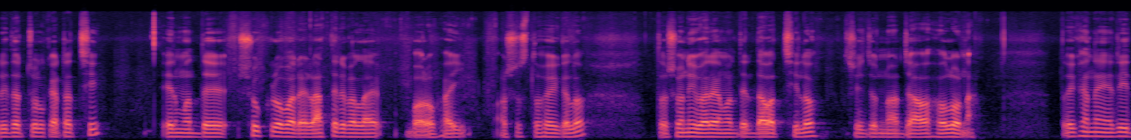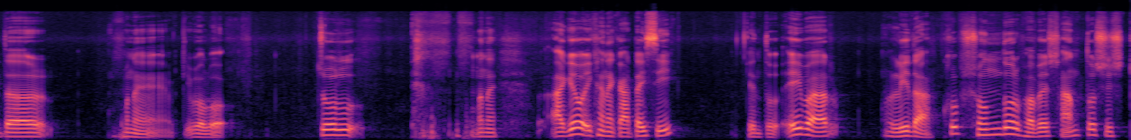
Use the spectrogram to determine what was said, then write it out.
হৃদয় চুল কাটাচ্ছি। এর মধ্যে শুক্রবারে রাতের বেলায় বড় ভাই অসুস্থ হয়ে গেল। তো শনিবারে আমাদের দাওয়াত ছিল সেই জন্য আর যাওয়া হলো না। তো এখানে হৃদার মানে কি বলব, চুল মানে আগেও এখানে কাটাইছি, কিন্তু এইবার হৃদা খুব সুন্দরভাবে শান্তশিষ্ট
